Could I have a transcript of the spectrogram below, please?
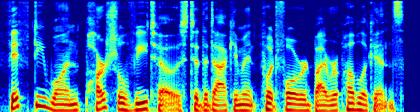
51 partial vetoes to the document put forward by Republicans.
